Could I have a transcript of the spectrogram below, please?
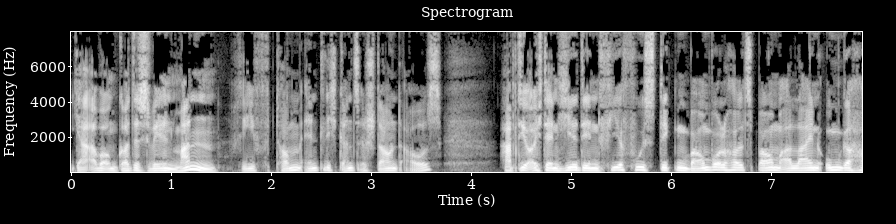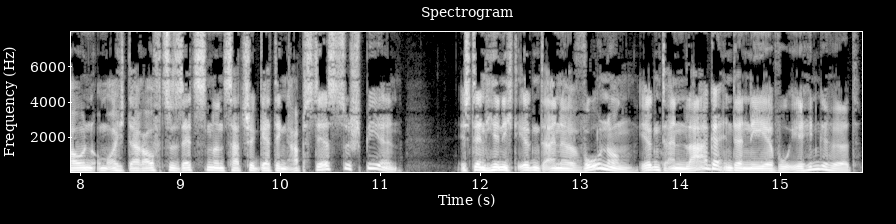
Ja, aber um Gottes Willen, Mann, rief Tom endlich ganz erstaunt aus. Habt ihr euch denn hier den vier Fuß dicken Baumwollholzbaum allein umgehauen, um euch darauf zu setzen und Such a Getting Upstairs zu spielen? Ist denn hier nicht irgendeine Wohnung, irgendein Lager in der Nähe, wo ihr hingehört?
